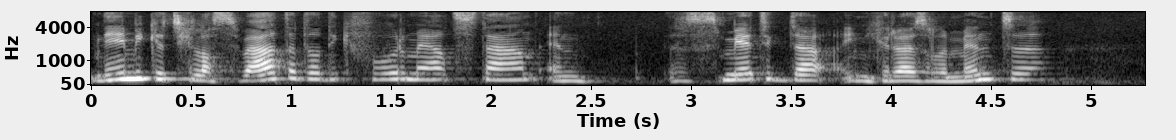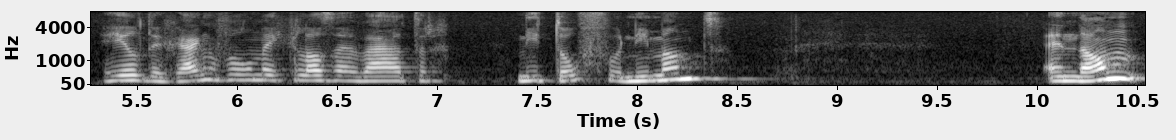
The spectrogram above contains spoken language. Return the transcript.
neem ik het glas water dat ik voor mij had staan en smeet ik dat in gruizelementen, heel de gang vol met glas en water. Niet tof voor niemand. En dan,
